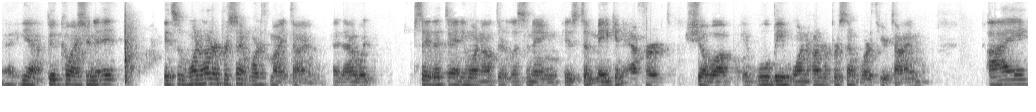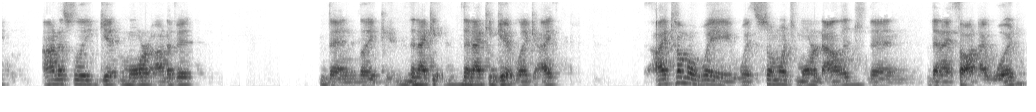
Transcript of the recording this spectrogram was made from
Uh, yeah good question. It it's 100% worth my time. And i would say that to anyone out there listening is to make an effort show up. It will be 100% worth your time. I honestly get more out of it than like than I can than I can give. Like I I come away with so much more knowledge than than I thought I would,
